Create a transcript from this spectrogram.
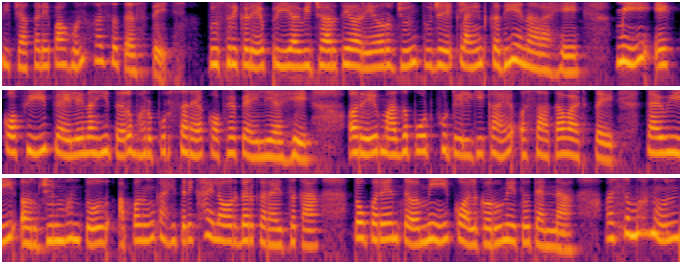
तिच्याकडे पाहून हसत असते. दुसरीकडे प्रिया विचारते अरे अर्जुन तुझे क्लायंट कधी येणार आहे? मी एक कॉफी प्यायले नाही तर भरपूर साऱ्या कॉफ्या प्यायली आहे. अरे माझं पोट फुटेल की काय असं आता वाटतंय. त्यावेळी अर्जुन म्हणतो आपण काहीतरी खायला ऑर्डर करायचं का? तोपर्यंत मी कॉल करून येतो त्यांना. असं म्हणून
